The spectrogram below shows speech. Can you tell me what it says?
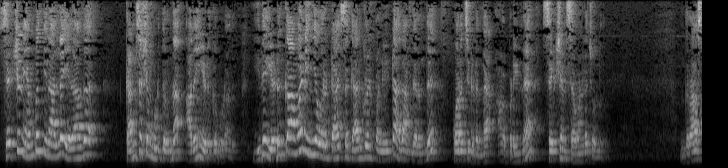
செக்ஷன் எண்பத்தி நாலுல ஏதாவது கன்செஷன் கொடுத்திருந்தா அதையும் எடுக்கக்கூடாது. இதை எடுக்காம நீங்க ஒரு டாக்ஸை கால்குலேட் பண்ணிட்டு அதை அங்கிருந்து குறைச்சிக்கிடுங்க அப்படின்னு செக்ஷன் செவன்ல சொல்லுது. கிராஸ்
